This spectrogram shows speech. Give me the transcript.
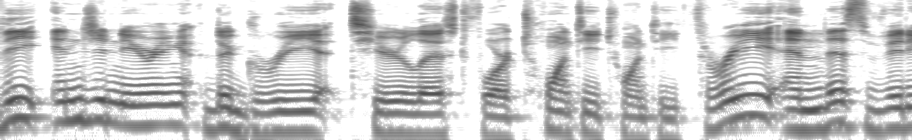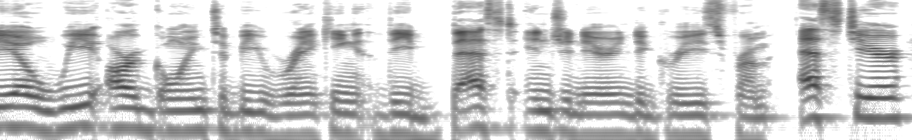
the engineering degree tier list for 2023. In this video, we are going to be ranking the best engineering degrees from S tier,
